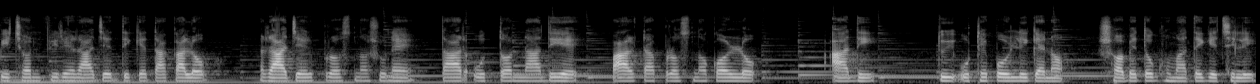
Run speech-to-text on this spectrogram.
পিছন ফিরে রাজের দিকে তাকালো। রাজের প্রশ্ন শুনে তার উত্তর না দিয়ে পাল্টা প্রশ্ন করল, আদি, তুই উঠে পড়লি কেন? সবে তো ঘুমাতে গেছিলি।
